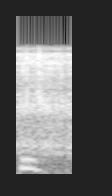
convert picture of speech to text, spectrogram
Hmm?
